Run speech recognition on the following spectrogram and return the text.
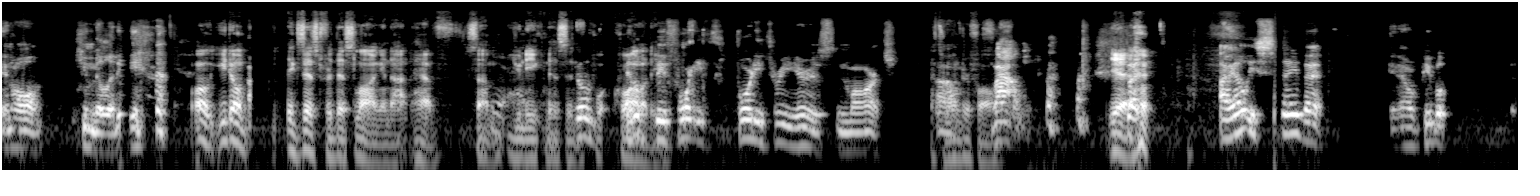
in all humility. well, you don't exist for this long and not have some Yeah. uniqueness and it'll, qu- it'll quality. be 40, 43 years in March. That's Uh, wonderful. Wow. Yeah. But- I always say that, you know, people uh,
